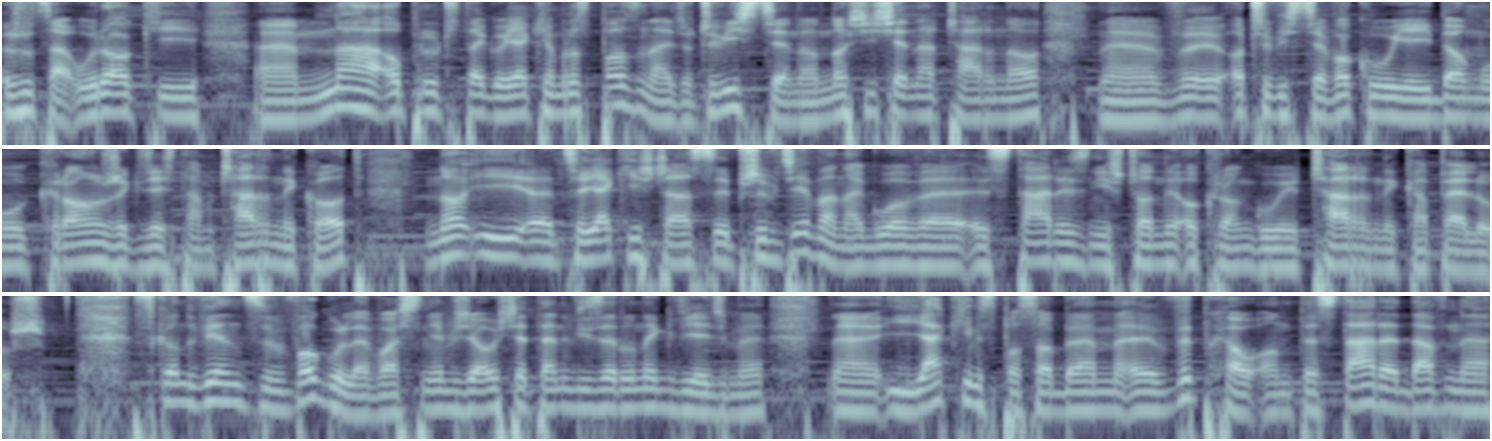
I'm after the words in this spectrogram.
Rzuca uroki, no a oprócz tego jak ją rozpoznać? Oczywiście, no nosi się na czarno, e, w, oczywiście wokół jej domu krąży gdzieś tam czarny kot, no i e, co jakiś czas e, przywdziewa na głowę stary, zniszczony, okrągły, czarny kapelusz. Skąd więc w ogóle właśnie wziął się ten wizerunek wiedźmy e, i jakim sposobem e, wypchał on te stare, dawne...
